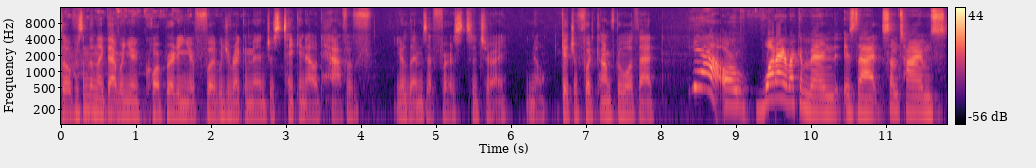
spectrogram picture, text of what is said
So for something like that, when you're incorporating your foot, would you recommend just taking out half of your limbs at first to try, you know, get your foot comfortable with that? Yeah, or what I recommend is that sometimes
